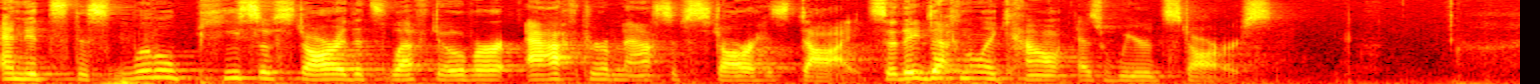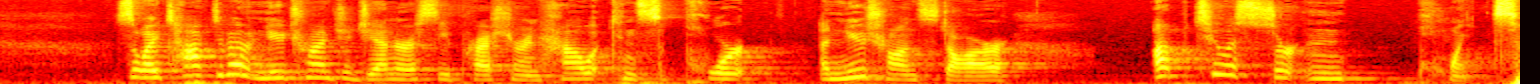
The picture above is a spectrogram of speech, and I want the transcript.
and it's this little piece of star that's left over after a massive star has died. So they definitely count as weird stars. So I talked about neutron degeneracy pressure and how it can support a neutron star up to a certain point.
